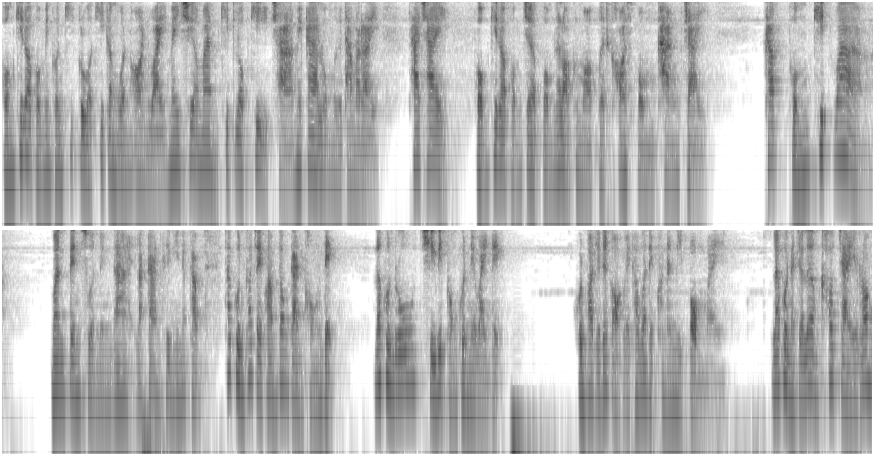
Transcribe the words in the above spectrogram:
ผมคิดว่าผมเป็นคนขี้กลัวขี้กังวลอ่อนไหวไม่เชื่อมั่น คิดลบขี้อิจฉาไม่กล้าลงมือทำอะไร ถ้าใช่ ผมคิดว่าผมเจอปมและหลอกคุณหมอเปิดคอร์สปมค้างใจ ครับผมคิดว่ามันเป็นส่วนหนึ่งได้ หลักการคืออย่างนี้นะครับ ถ้าคุณเข้าใจความต้องการของเด็ก แล้วคุณรู้ชีวิตของคุณในวัยเด็ก คุณพอจะนึกออกเลยครับว่าเด็กคนนั้นมีปมไหม แล้วคุณอาจจะเริ่มเข้าใจร่อง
